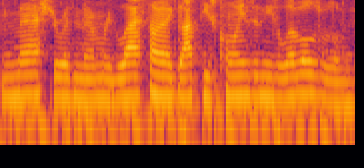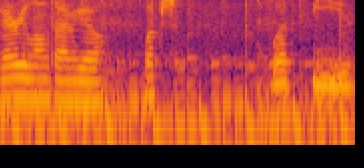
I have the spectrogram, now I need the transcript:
master with memory. Last time I got these coins in these levels was a very long time ago. Whoops. Whoopsies,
